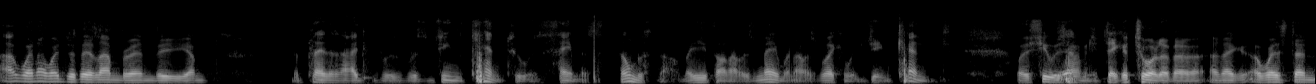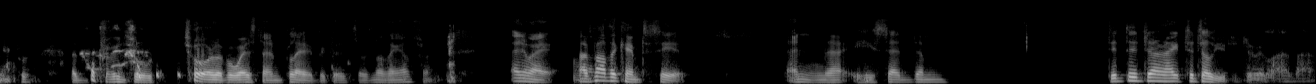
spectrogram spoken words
I, when I went to the Alhambra in the um, the play that I did was, was Jean Kent, who was a famous film star. But he thought I was made when I was working with Jean Kent, where she was having to take a tour of a, a, a West End, a provincial tour of a West End play because there was nothing else for him. Anyway, my father came to see it, and uh, he said, um, "Did the director tell you to do it like that?"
